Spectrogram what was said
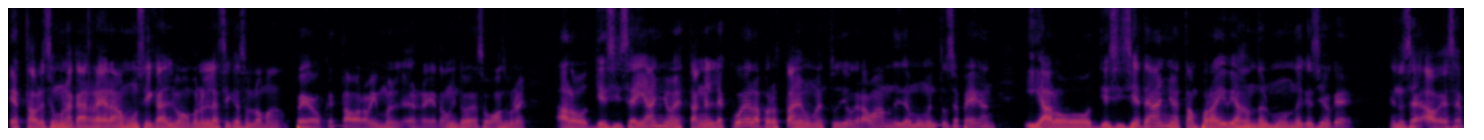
establecen una carrera musical, vamos a ponerle así, que son lo más pegado que está ahora mismo, el, el reggaetón y todo eso, vamos a poner, a los 16 años están en la escuela, pero están en un estudio grabando y de momento se pegan y a los 17 años están por ahí viajando el mundo y qué sé yo qué. Entonces, a veces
